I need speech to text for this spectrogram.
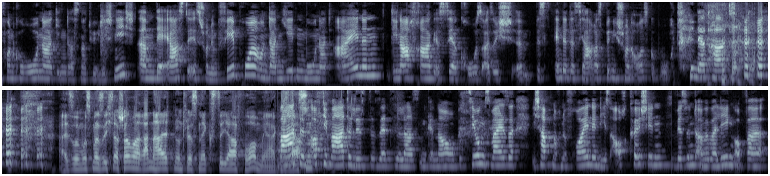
von Corona ging das natürlich nicht. Ähm, der erste ist schon im Februar und dann jeden Monat einen. Die Nachfrage ist sehr groß. Also ich äh, bis Ende des Jahres bin ich schon ausgebucht, in der Tat. also muss man sich da schon mal ranhalten und fürs nächste Jahr vormerken Warten, lassen. auf die Warteliste setzen lassen, genau. Beziehungsweise ich habe noch eine Freundin, die ist auch Köchin. Wir sind am überlegen, ob wir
